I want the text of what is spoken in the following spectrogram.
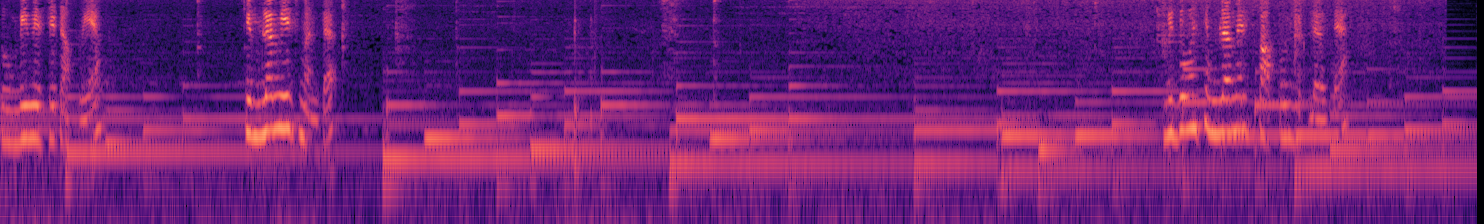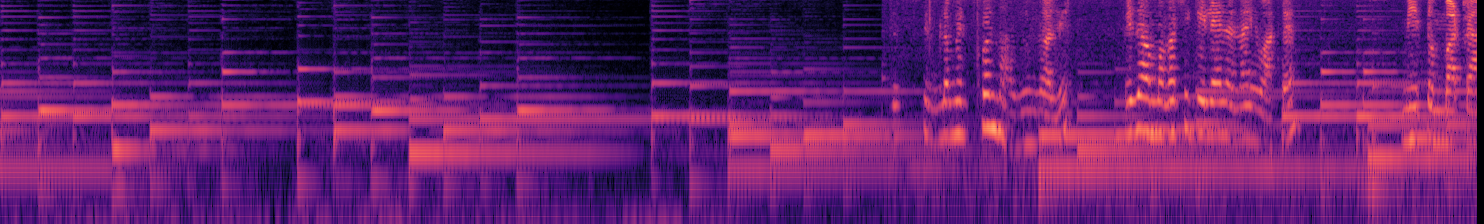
डोंबी मिरची टाकूया. शिमला मिर्च म्हणतात. मी दोन शिमला मिर्च कापून घेतल्या होत्या. शिमला मिर्च पण भाजून झाले. हे जर मगाशी केलेलं ना हे वाटण मी टमाटा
